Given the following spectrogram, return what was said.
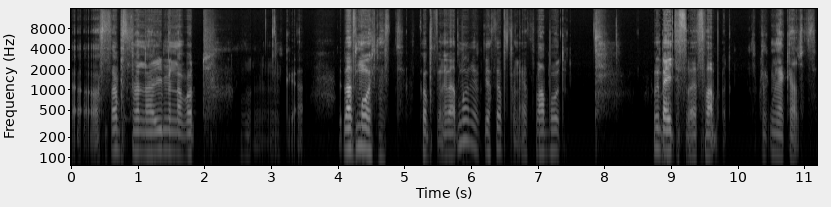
а, собственно, именно вот возможность, собственной возможности, собственная свобода. Вы боитесь своей свободы как мне кажется.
